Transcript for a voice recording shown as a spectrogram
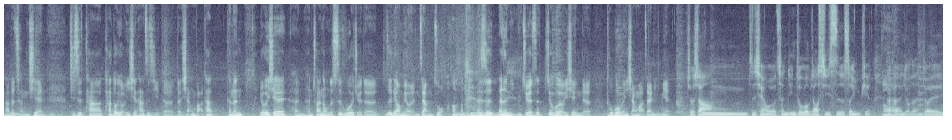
他的呈现。嗯其实他他都有一些他自己的的想法，他可能有一些很很传统的师傅会觉得日料没有人这样做，嗯、但是但是你你觉得这就会有一些你的突破跟想法在里面。就像之前我曾经做过比较西式的生鱼片，哦、那可能有的人就会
